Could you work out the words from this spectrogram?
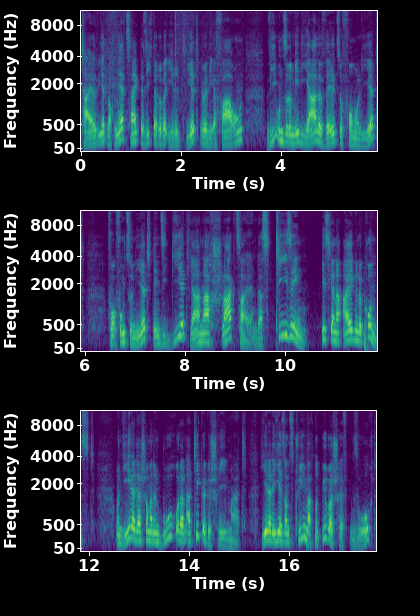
teil wird. Noch mehr zeigt er sich darüber irritiert, über die Erfahrung, wie unsere mediale Welt so formuliert, funktioniert, denn sie giert ja nach Schlagzeilen. Das Teasing ist ja eine eigene Kunst. Und jeder, der schon mal ein Buch oder einen Artikel geschrieben hat, jeder, der hier so einen Stream macht und Überschriften sucht,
